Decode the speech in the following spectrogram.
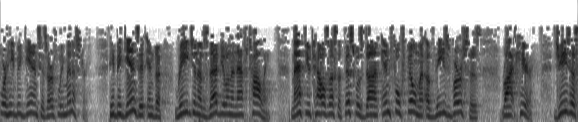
where he begins his earthly ministry? He begins it in the region of Zebulun and Naphtali. Matthew tells us that this was done in fulfillment of these verses right here. Jesus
